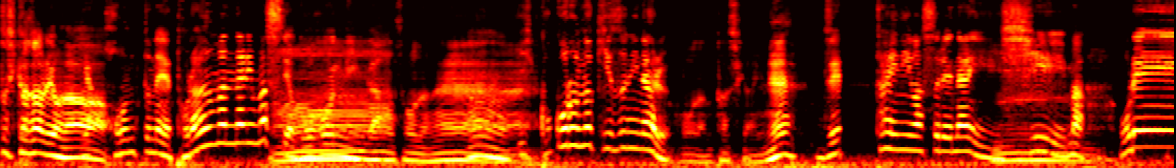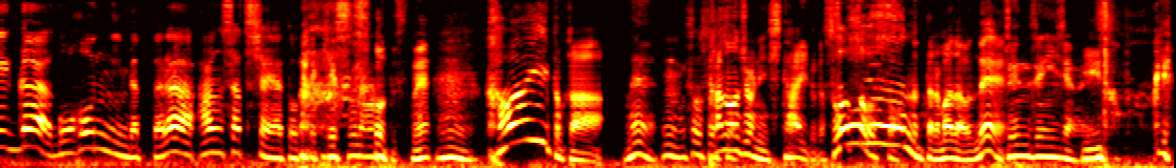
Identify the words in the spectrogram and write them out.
と引っかかるよな。いや、ほんとね、トラウマになりますよ、ご本人が。そうだうん。心の傷になる。そうだね、確かにね。絶対に忘れないし、うんまあ、俺がご本人だったら暗殺者雇って消すな。そうですね。可愛いとか、ね。うん。うん、そうそうそう。彼女にしたいとか、そうそうそうそういうんだったらまだね、全然いいじゃないいいと思うけど。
